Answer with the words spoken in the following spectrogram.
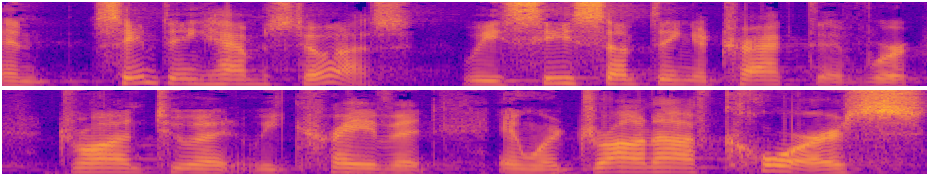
And same thing happens to us. We see something attractive, we're drawn to it, we crave it, and we're drawn off course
